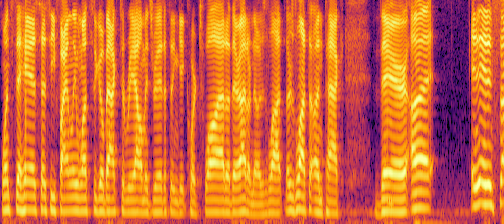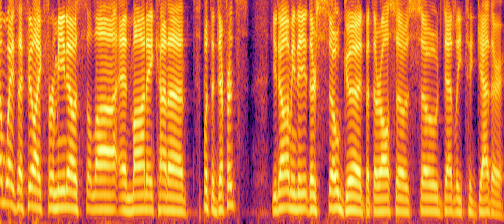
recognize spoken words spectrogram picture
once De Gea says he finally wants to go back to Real Madrid if they can get Courtois out of there. I don't know. There's a lot. There's a lot to unpack there. Uh, and, and in some ways, I feel like Firmino, Salah, and Mane kind of split the difference. You know, I mean, they, they're so good, but they're also so deadly together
